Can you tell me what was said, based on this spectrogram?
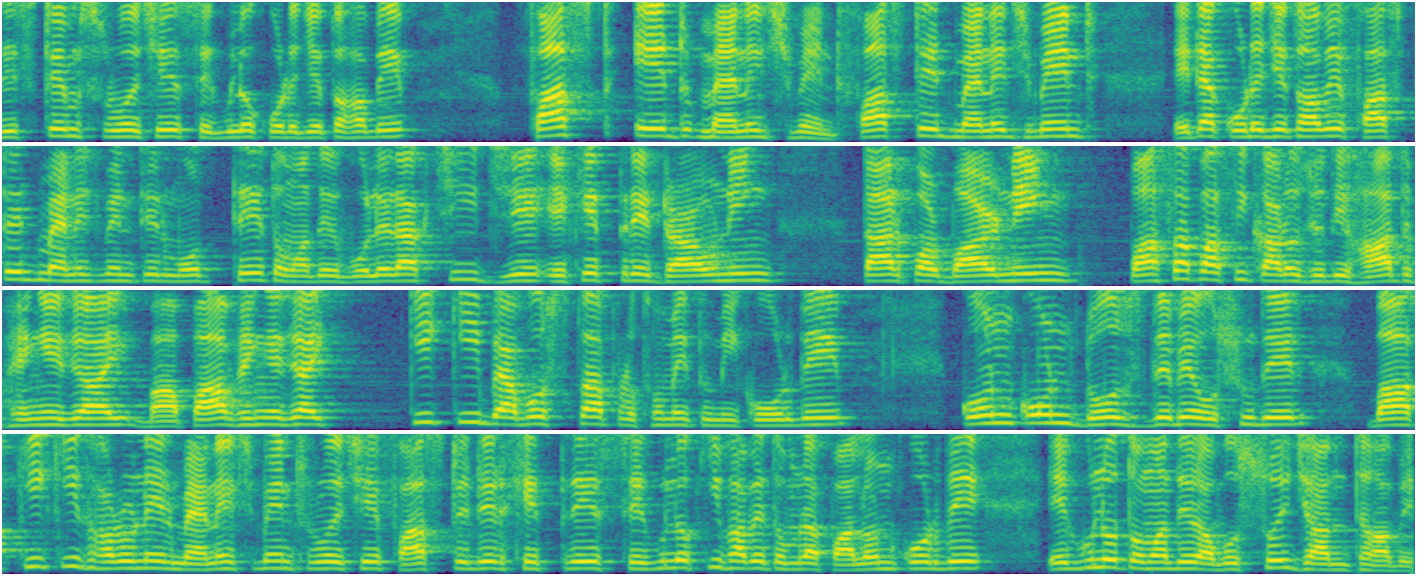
সিস্টেমস রয়েছে সেগুলো করে যেতে হবে। First aid management first aid management এটা করে যেতে হবে। ফার্স্ট এড ম্যানেজমেন্টের মধ্যে তোমাদের বলে রাখছি যে এক্ষেত্রে ড্রাউনিং তারপর বার্নিং পাশাপাশি কারও যদি হাত ভেঙে যায় বা পা ভেঙে যায়, কি কি ব্যবস্থা প্রথমে তুমি করবে? কোন কোন ডোজ দেবে ওষুধের? বা কি কি ধরনের ম্যানেজমেন্ট রয়েছে ফার্স্ট এডের ক্ষেত্রে, সেগুলো কীভাবে তোমরা পালন করবে, এগুলো তোমাদের অবশ্যই জানতে হবে।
